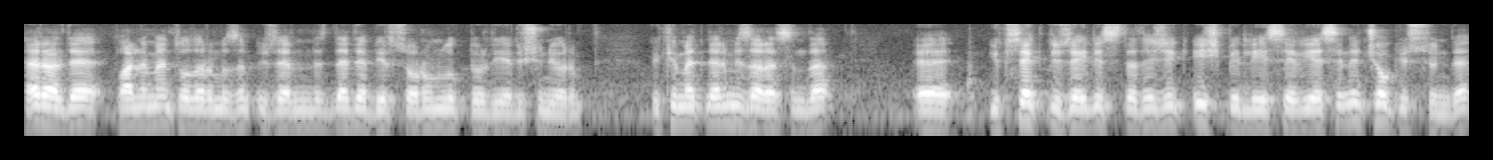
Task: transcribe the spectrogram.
herhalde parlamentolarımızın üzerinde de bir sorumluluktur diye düşünüyorum. Hükümetlerimiz arasında e, yüksek düzeyli stratejik işbirliği seviyesinin çok üstünde,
